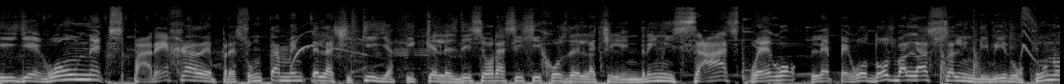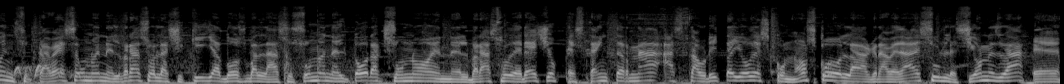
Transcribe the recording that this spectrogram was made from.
Y llegó una expareja de presuntamente la chiquilla y que les dice, ahora sí, hijos de la chilindrina y ¡zas! Fuego. Le pegó dos balazos al individuo. Uno en su cabeza, uno en el brazo. A la chiquilla, dos balazos. Uno en el tórax, uno en el brazo derecho. Está internada. Hasta ahorita yo desconozco la gravedad de sus lesiones, ¿verdad? Eh,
